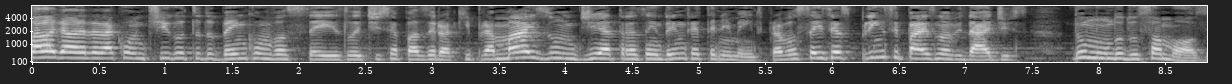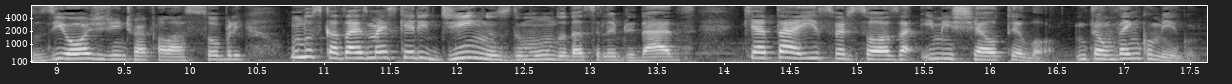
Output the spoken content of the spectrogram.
Fala galera da Contigo, tudo bem com vocês? Letícia Pazeiro aqui para mais um dia trazendo entretenimento para vocês e as principais novidades do mundo dos famosos. E hoje a gente vai falar sobre um dos casais mais queridinhos do mundo das celebridades, que é Thaís Versosa e Michel Teló. Então vem comigo.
